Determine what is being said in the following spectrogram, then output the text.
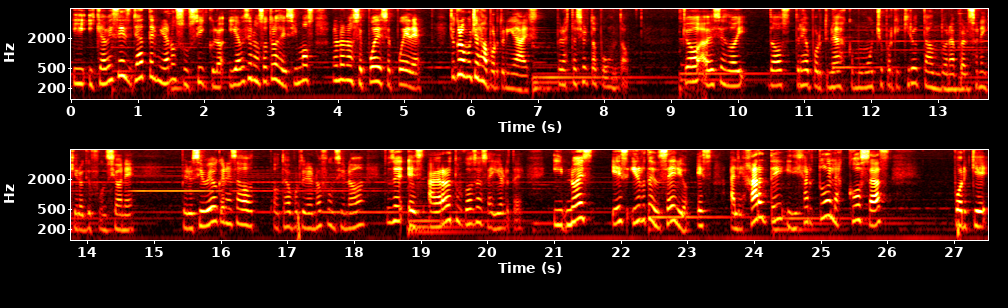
y, que a veces ya terminaron su ciclo y a veces nosotros decimos, no, no, no, se puede, se puede. Yo creo mucho en las oportunidades, pero hasta cierto punto. Yo a veces doy dos, tres oportunidades como mucho porque quiero tanto a una persona y quiero que funcione. Pero si veo que en esas dos o tres oportunidades no funcionó, entonces es agarrar tus cosas e irte. Y no es, es irte en serio, es alejarte y dejar todas las cosas porque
